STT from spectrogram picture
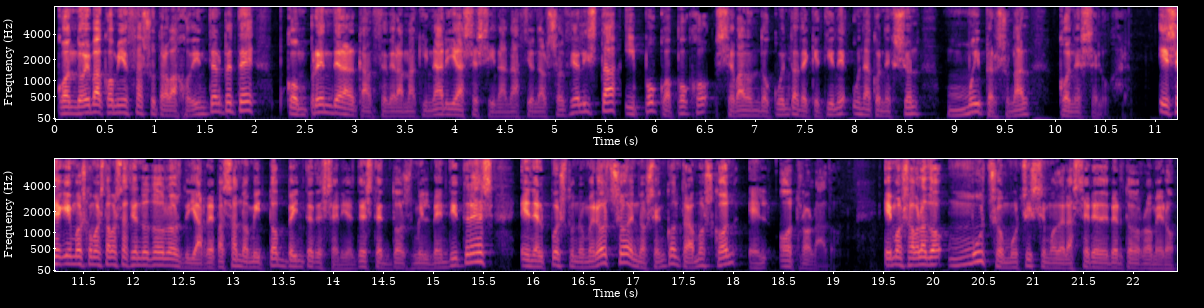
Cuando Eva comienza su trabajo de intérprete, comprende el alcance de la maquinaria asesina nacionalsocialista y poco a poco se va dando cuenta de que tiene una conexión muy personal con ese lugar. Y seguimos como estamos haciendo todos los días, repasando mi top 20 de series de este 2023. En el puesto número 8 nos encontramos con El Otro Lado. Hemos hablado mucho, muchísimo de la serie de Berto Romero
